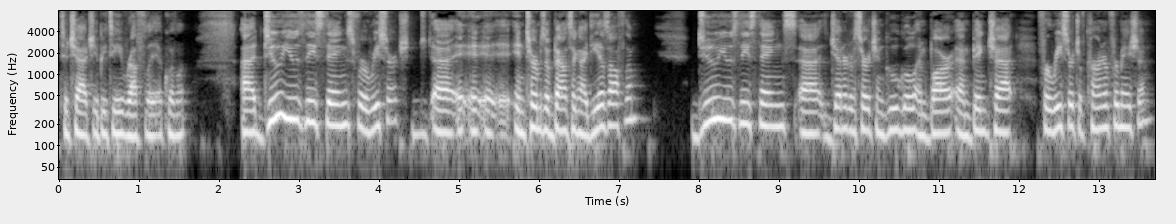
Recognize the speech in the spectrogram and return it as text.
to ChatGPT, roughly equivalent. Uh, do use these things for research uh, in terms of bouncing ideas off them do use these things, uh, generative search in Google and Bard and Bing Chat for research of current information.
